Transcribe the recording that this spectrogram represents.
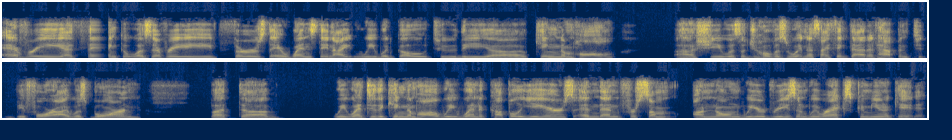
every I think it was every Thursday or Wednesday night we would go to the uh, Kingdom Hall. Uh, she was a Jehovah's Witness. I think that had happened to, before I was born, but uh, we went to the Kingdom Hall. We went a couple of years, and then for some unknown weird reason, we were excommunicated.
